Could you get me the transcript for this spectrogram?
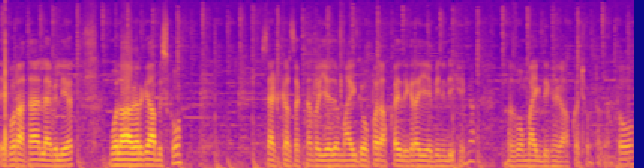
एक और आता है लेवलियर वो लगा करके आप इसको सेट कर सकते हैं। तो ये जो माइक जो ऊपर आपका दिख रहा है, ये भी नहीं दिखेगा, बस वो माइक दिखेगा आपका छोटा सा। तो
